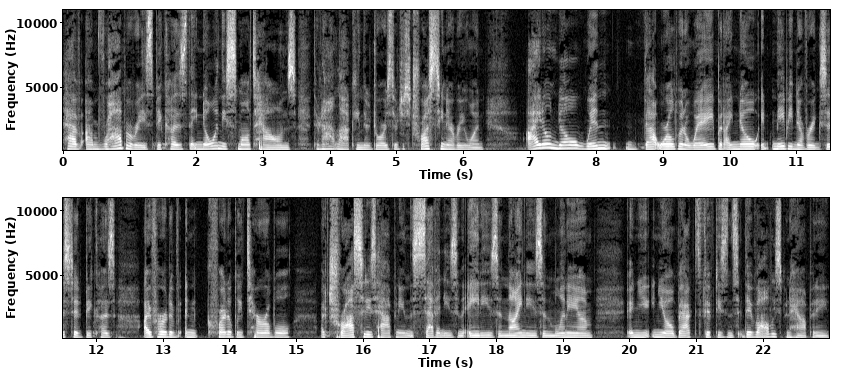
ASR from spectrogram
have um, robberies because they know in these small towns they're not locking their doors they're just trusting everyone. I don't know when that world went away but i know it maybe never existed because i've heard of incredibly terrible atrocities happening in the 70s and 80s and 90s and millennium and you, you know back to the 50s and they've always been happening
